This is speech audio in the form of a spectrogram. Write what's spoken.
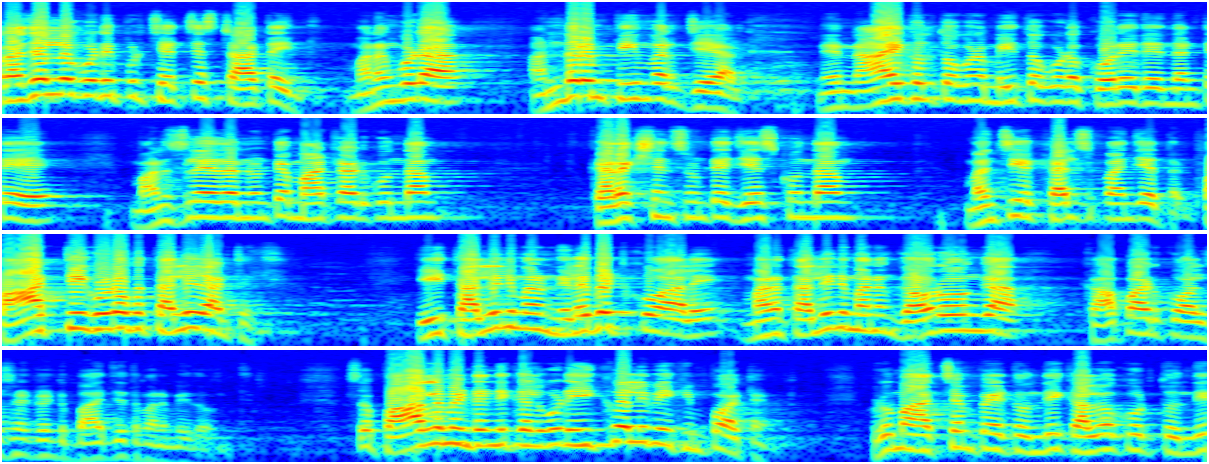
ప్రజల్లో కూడా ఇప్పుడు చర్చ స్టార్ట్ అయింది. మనం కూడా అందరం టీం వర్క్ చేయాలి. నేను నాయకులతో కూడా మీతో కూడా కోరేది ఏంటంటే మనసులో ఏదైనా ఉంటే మాట్లాడుకుందాం కరెక్షన్స్ ఉంటే చేసుకుందాం మంచిగా కలిసి పనిచేద్దాం. పార్టీ కూడా ఒక తల్లి లాంటిది. ఈ తల్లిని మనం నిలబెట్టుకోవాలి. మన తల్లిని మనం గౌరవంగా కాపాడుకోవాల్సినటువంటి బాధ్యత మన మీద ఉంది. సో పార్లమెంట్ ఎన్నికలు కూడా ఈక్వల్లీ మీకు ఇంపార్టెంట్ ఇప్పుడు మా అచ్చంపేట ఉంది కల్వకుర్తి ఉంది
